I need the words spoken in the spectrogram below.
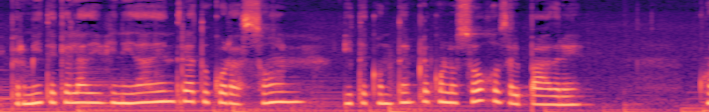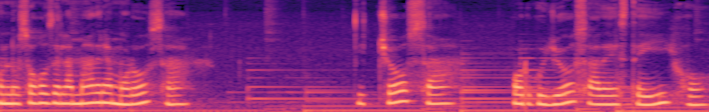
Y permite que la divinidad entre a tu corazón y te contemple con los ojos del Padre, con los ojos de la Madre amorosa, dichosa, orgullosa de este hijo,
